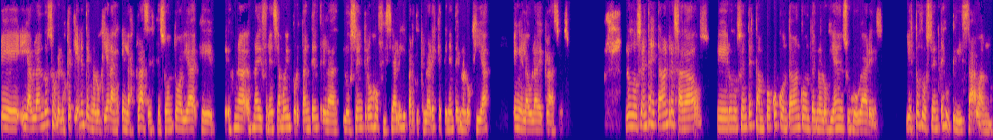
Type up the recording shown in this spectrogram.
Eh, y hablando sobre los que tienen tecnología en, las clases, que son todavía, que es una, diferencia muy importante entre los centros oficiales y particulares que tienen tecnología en el aula de clases. Los docentes estaban rezagados, eh, los docentes tampoco contaban con tecnologías en sus hogares y estos docentes utilizaban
